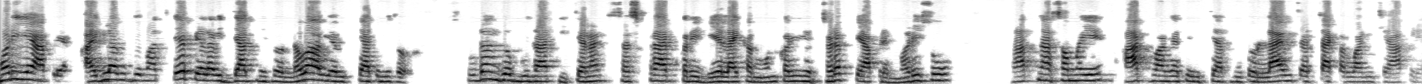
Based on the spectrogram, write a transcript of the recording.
મળીએ આપણે આગલા વિડીયોમાં. તે પહેલા વિદ્યાર્થી મિત્રો નવા આવ્યા વિદ્યાર્થી મિત્રો student job Gujarati channel subscribe કરી, બે લાઇકન ઓન કરીને ઝડપથી આપણે મળીશું. રાતના સમયે આઠ વાગ્યાથી વિદ્યાર્થી મિત્રો લાઈવ ચર્ચા કરવાની છે. આપણે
